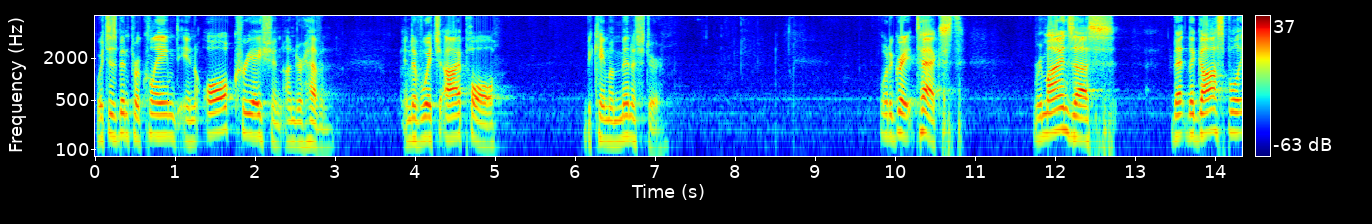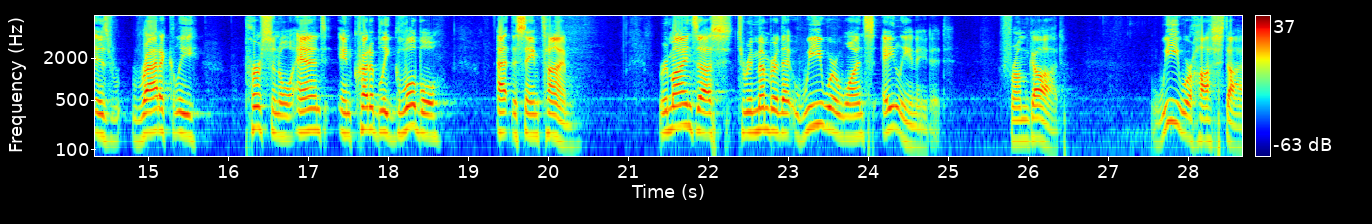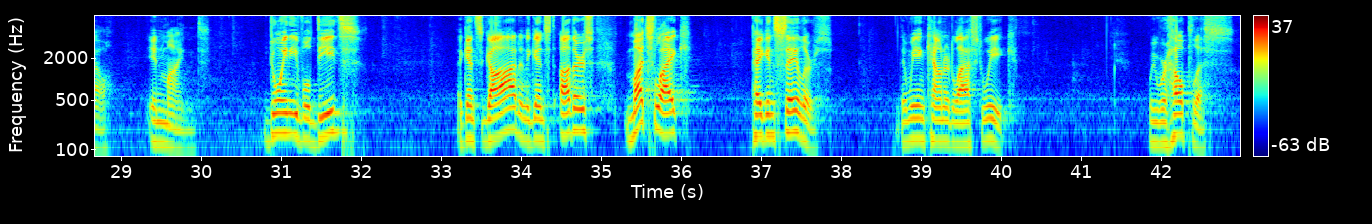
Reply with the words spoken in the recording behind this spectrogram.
which has been proclaimed in all creation under heaven, and of which I, Paul, became a minister. What a great text. Reminds us that the gospel is radically personal and incredibly global at the same time. Reminds us to remember that we were once alienated from God. We were hostile in mind, doing evil deeds against God and against others, much like pagan sailors that we encountered last week. We were helpless,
